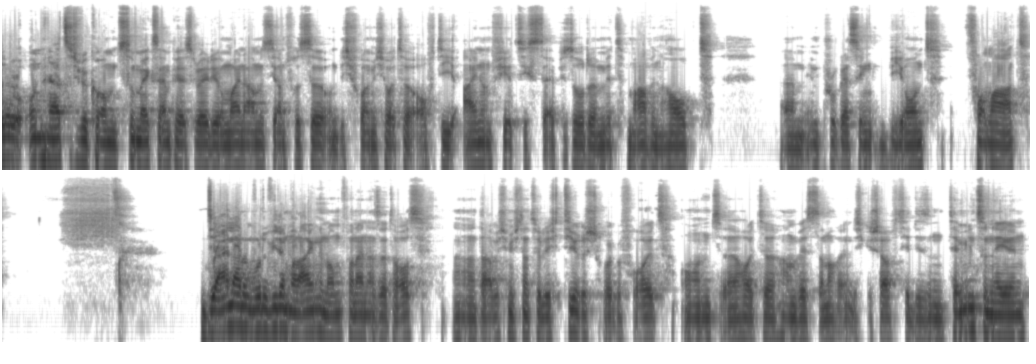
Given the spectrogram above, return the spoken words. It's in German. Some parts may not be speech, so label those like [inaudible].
Hallo und herzlich willkommen zu Max MPS Radio. Mein Name ist Jan Frisse und ich freue mich heute auf die 41. Episode mit Marvin Haupt ähm, im Progressing Beyond Format. Die Einladung wurde wieder mal eingenommen von einer Seite aus. Äh, da habe ich mich natürlich tierisch drüber gefreut und äh, heute haben wir es dann auch endlich geschafft, hier diesen Termin zu nailen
